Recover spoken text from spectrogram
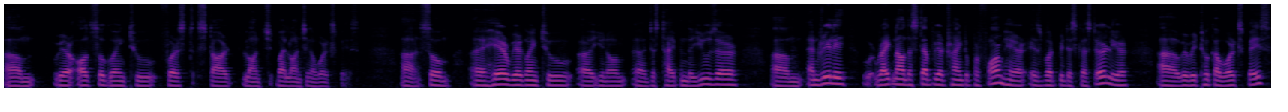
Um, we are also going to first start launch by launching a workspace. Uh, so uh, here we are going to, uh, you know, uh, just type in the user. Um, and really, right now, the step we are trying to perform here is what we discussed earlier, uh, where we took a workspace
